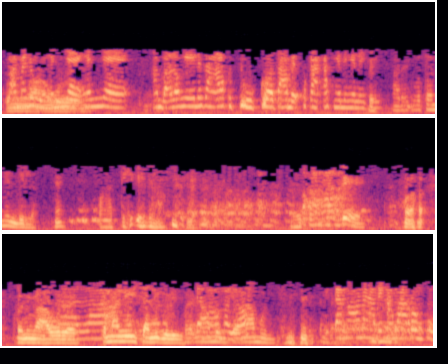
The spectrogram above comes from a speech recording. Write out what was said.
Sampeyan nunggu ngenyek, ngenyek. Ambakno ngene sang aku geduga ta ambek bekakas ngene-ngene iki. Arek wetone ndi lho? Heh, pati itu. Pati. Kon ngawur. Kemanisan iku lho. Namun, namun. Kita ono nek nang warungku.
